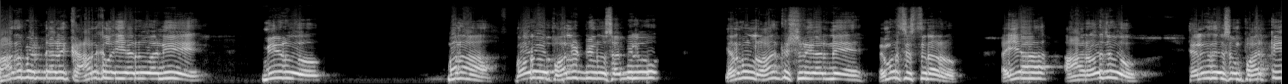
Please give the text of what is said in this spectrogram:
బాధ పెట్టడానికి కారకులయ్యారు అని మీరు మన గౌరవ పాలిట్ బ్యూరో సభ్యులు యనమల రామకృష్ణ గారిని విమర్శిస్తున్నారు. అయ్యా ఆ రోజు తెలుగుదేశం పార్టీ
